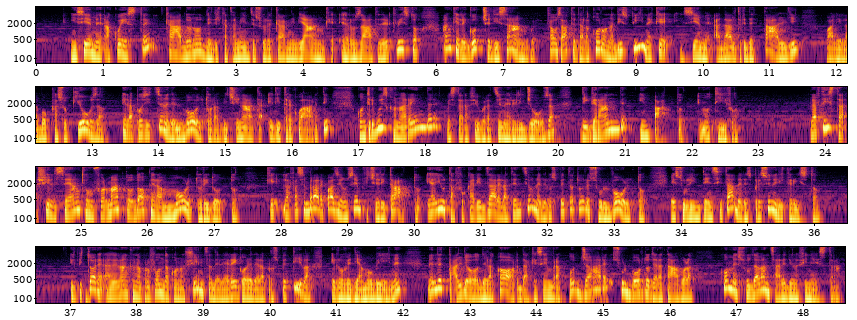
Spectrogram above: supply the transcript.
Insieme a queste cadono delicatamente sulle carni bianche e rosate del Cristo anche le gocce di sangue causate dalla corona di spine che, insieme ad altri dettagli, quali la bocca socchiusa e la posizione del volto ravvicinata e di tre quarti, contribuiscono a rendere questa raffigurazione religiosa di grande impatto emotivo. L'artista scelse anche un formato d'opera molto ridotto, che la fa sembrare quasi un semplice ritratto e aiuta a focalizzare l'attenzione dello spettatore sul volto e sull'intensità dell'espressione di Cristo. Il pittore aveva anche una profonda conoscenza delle regole della prospettiva e lo vediamo bene nel dettaglio della corda che sembra appoggiare sul bordo della tavola, come sul davanzale di una finestra.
